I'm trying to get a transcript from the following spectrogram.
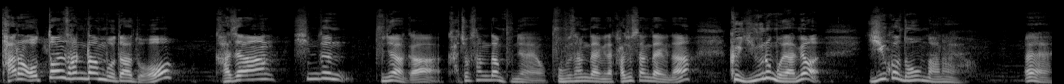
다른 어떤 상담보다도 가장 힘든 분야가 가족 상담 분야예요. 부부 상담이나 가족 상담이나 그 이유는 뭐냐면 이유가 너무 많아요. 네.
